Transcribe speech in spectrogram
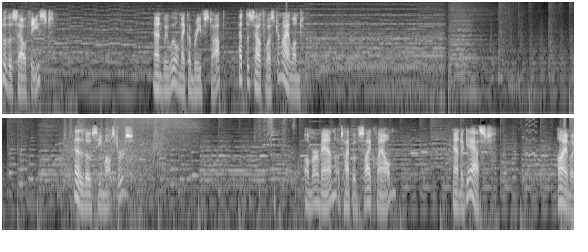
To the southeast, and we will make a brief stop at the southwestern island. Hello, sea monsters. A merman, a type of cyclown, and a ghast. I'm a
